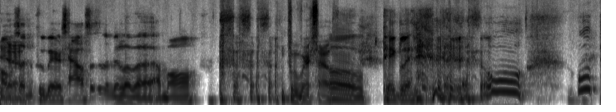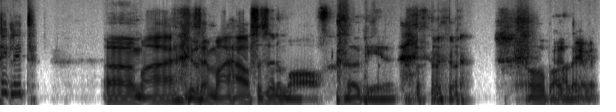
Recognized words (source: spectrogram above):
All of a sudden, Pooh Bear's house is in the middle of a, a mall. Pooh Bear's house. Oh, piglet. oh, oh, piglet. Um, my my house is in a mall again. oh God bother. damn it.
